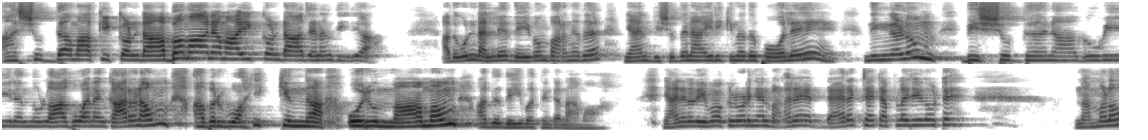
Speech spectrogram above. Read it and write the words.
അശുദ്ധമാക്കിക്കൊണ്ട് അപമാനമായിക്കൊണ്ട് ആ ജനം തീരുക. അതുകൊണ്ടല്ലേ ദൈവം പറഞ്ഞത്? ഞാൻ വിശുദ്ധനായിരിക്കുന്നത് പോലെ നിങ്ങളും വിശുദ്ധനാകുവീൻ എന്നുള്ള ആഹ്വാനം കാരണം അവർ വഹിക്കുന്ന ഒരു നാമം അത് ദൈവത്തിന്റെ നാമമാണ്. ഞാനിത് ദൈവമക്കളോട് ഞാൻ വളരെ ഡയറക്റ്റായിട്ട് അപ്ലൈ ചെയ്തോട്ടെ? നമ്മളോ?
